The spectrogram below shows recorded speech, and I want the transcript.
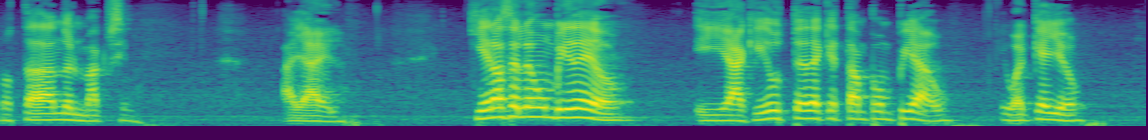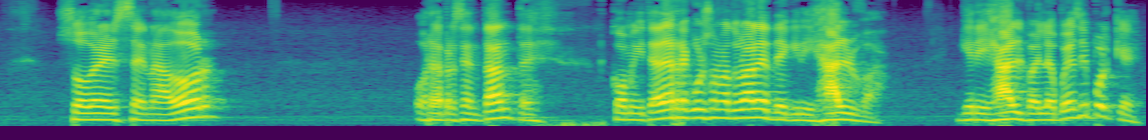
no está dando el máximo. Allá él. Quiero hacerles un video, y aquí ustedes que están pompeados, igual que yo, sobre el senador o representante, Comité de Recursos Naturales de Grijalva. Grijalva. Y les voy a decir por qué.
